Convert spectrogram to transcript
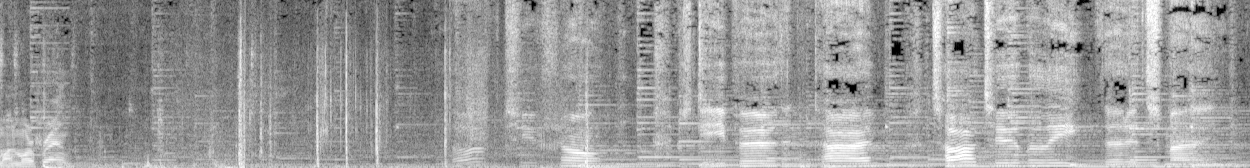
One more friend. Love you've shown is deeper than time. It's hard to believe that it's mine.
